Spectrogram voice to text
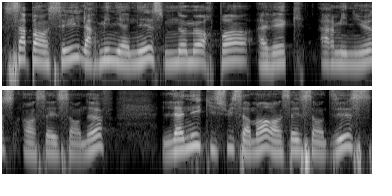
sa pensée, l'arminianisme, ne meurt pas avec Arminius en 1609. L'année qui suit sa mort, en 1610,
